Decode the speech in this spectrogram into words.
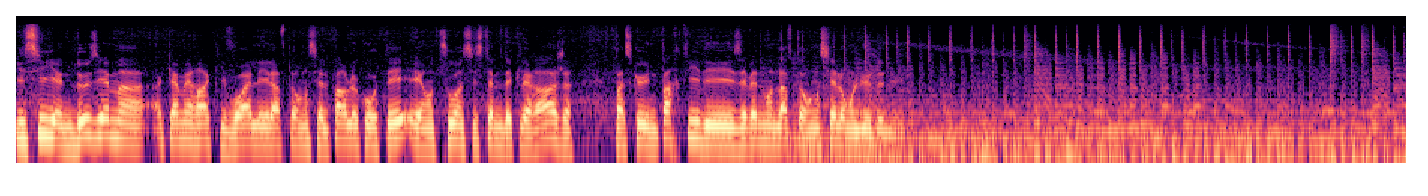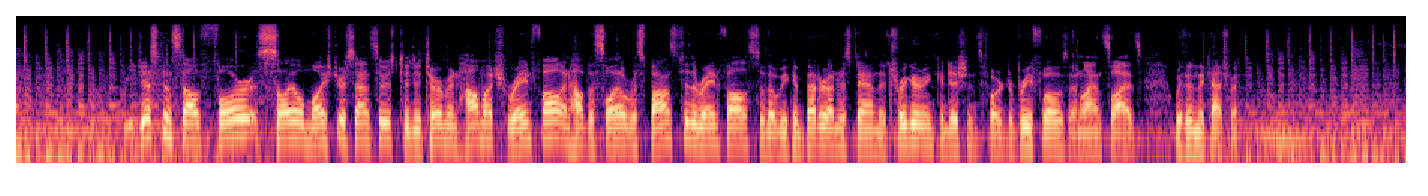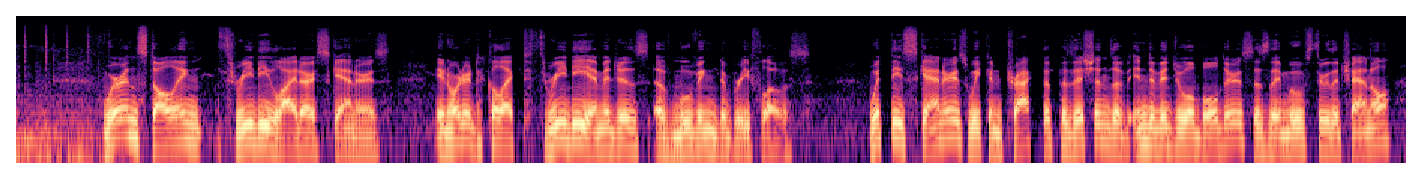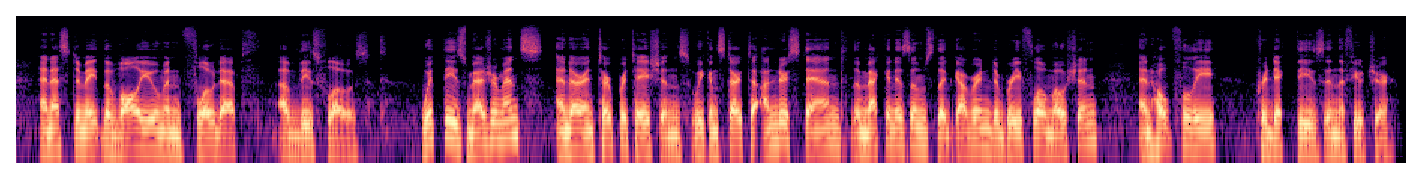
Ici, il y a une deuxième euh, caméra qui voit les laves torrentielles par le côté et en dessous, un système d'éclairage parce qu'une partie des événements de laves torrentielles ont lieu de nuit. We just installed four soil moisture sensors to determine how much rainfall and how the soil responds to the rainfall so that we can better understand the triggering conditions for debris flows and landslides within the catchment. We're installing 3D LiDAR scanners in order to collect 3D images of moving debris flows. With these scanners, we can track the positions of individual boulders as they move through the channel and estimate the volume and flow depth of these flows. With these measurements and our interpretations, we can start to understand the mechanisms that govern debris flow motion and hopefully predict these in the future.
